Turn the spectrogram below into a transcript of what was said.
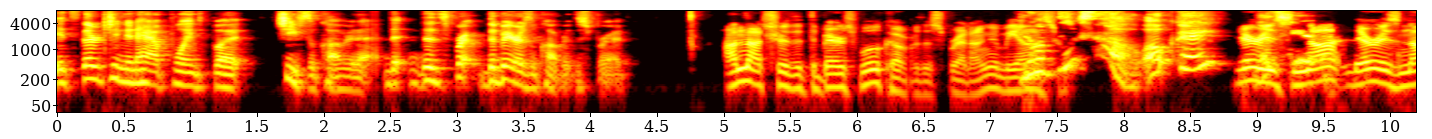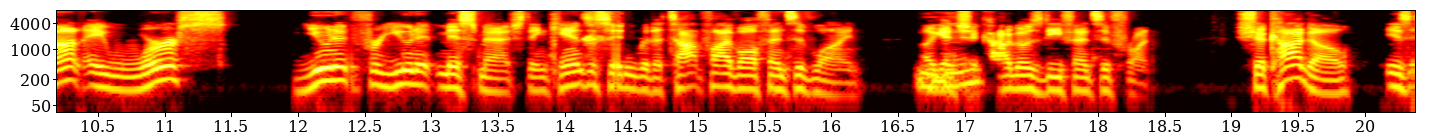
it's 13 and a half points, but Chiefs will cover that. The, the spread, the Bears will cover the spread. I'm not sure that the Bears will cover the spread. I'm going to be honest. You don't think so? Okay. There is not there is not a worse unit for unit mismatch than Kansas City with a top five offensive line mm-hmm. against Chicago's defensive front. Chicago is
